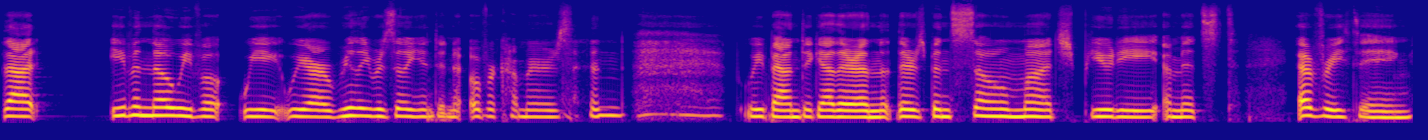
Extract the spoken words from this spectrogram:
that even though we've uh, we we are really resilient and overcomers and we band together and there's been so much beauty amidst everything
